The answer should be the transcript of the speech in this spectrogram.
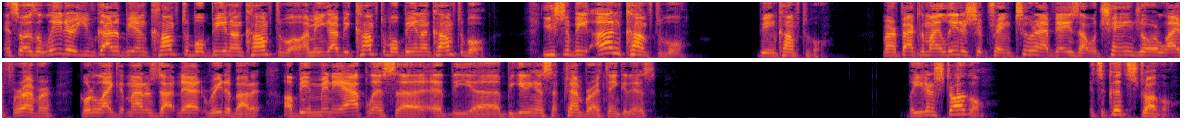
And so, as a leader, you've got to be uncomfortable being uncomfortable. I mean, you got to be comfortable being uncomfortable. You should be uncomfortable being comfortable. Matter of fact, in my leadership training, two and a half days, I will change your life forever. Go to likeitmatters.net, read about it. I'll be in Minneapolis uh, at the uh, beginning of September, I think it is. But you're going to struggle. It's a good struggle.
